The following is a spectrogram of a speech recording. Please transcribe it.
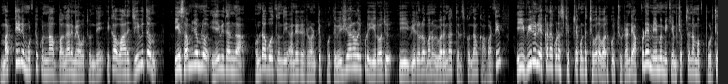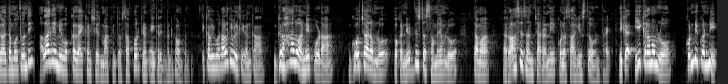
మట్టిని ముట్టుకున్న బంగారమే అవుతుంది? ఇక వారి జీవితం ఈ సమయంలో ఏ విధంగా ఉండబోతుంది అనేటటువంటి పూర్తి విషయాలను ఇప్పుడు ఈరోజు ఈ వీడియోలో మనం వివరంగా తెలుసుకుందాం కాబట్టి ఈ వీడియోని ఎక్కడ కూడా స్కిప్ చేయకుండా చివరి వరకు చూడండి. అప్పుడే మేము మీకు ఏం చెప్తున్నామో పూర్తిగా అర్థమవుతుంది. అలాగే మీ ఒక్క లైక్ అండ్ షేర్ మాకెంతో సపోర్ట్ అండ్ ఎంకరేజ్మెంట్గా ఉంటుంది. ఇక వివరాలకు వెళ్తే కనుక గ్రహాలు అన్నీ కూడా గోచారంలో ఒక నిర్దిష్ట సమయంలో తమ రాశి సంచారాన్ని కొనసాగిస్తూ ఉంటాయి. ఇక ఈ క్రమంలో కొన్ని కొన్ని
